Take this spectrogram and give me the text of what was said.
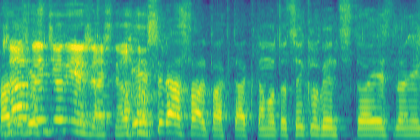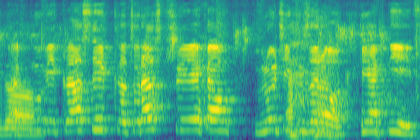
Żal jest będzie odjeżdżać, no. Pierwszy raz w Alpach, tak, na motocyklu, więc to jest dla niego... Jak mówi klasyk, to tu raz przyjechał, wróci tu za rok. Jak nic.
